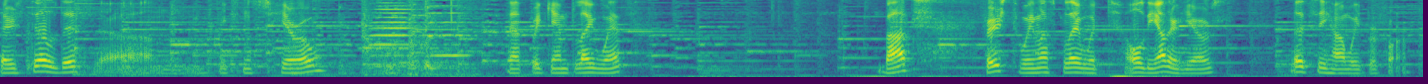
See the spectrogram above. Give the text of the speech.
There's still this um, Xmas hero that we can play with. But first we must play with all the other heroes. Let's see how we perform.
